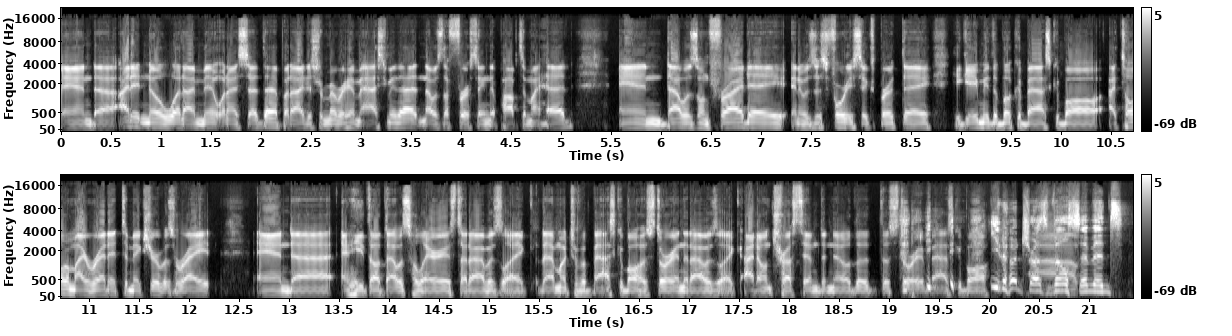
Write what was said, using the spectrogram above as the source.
and uh, I didn't know what I meant when I said that, but I just remember him asking me that, and that was the first thing that popped in my head and that was on Friday, and it was his 46th birthday. He gave me the book of basketball. I told him I read it to make sure it was right, and uh, and he thought that was hilarious that I was like that much of a basketball historian that I was like I don't trust him to know the the story of basketball. you don't trust uh, Bill Simmons?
